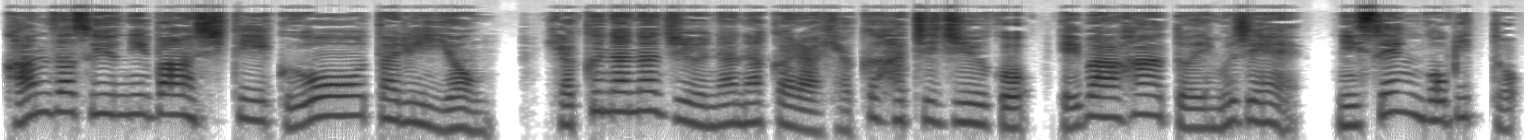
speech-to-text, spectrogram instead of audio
カンザスユニバーシティクオータリー4、177から185、エバーハート MJ、2005ビット、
